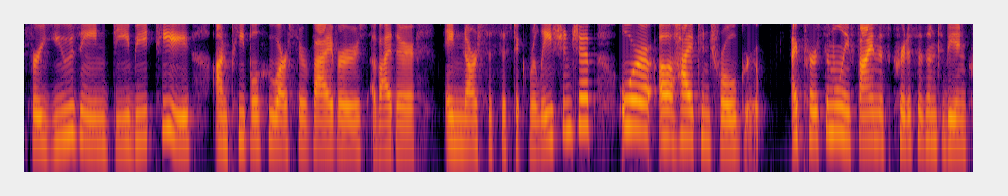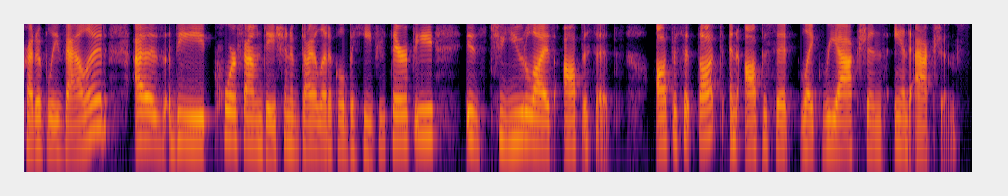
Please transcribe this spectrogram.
for using DBT on people who are survivors of either a narcissistic relationship or a high control group. I personally find this criticism to be incredibly valid, as the core foundation of dialectical behavior therapy is to utilize opposites, opposite thoughts, and opposite like reactions and actions.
